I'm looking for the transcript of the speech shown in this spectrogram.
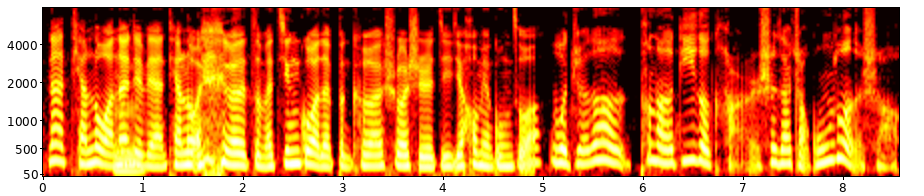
那田螺呢？嗯这边田螺这个怎么经过的本科、硕士以及后面工作？我觉得碰到的第一个坎儿是在找工作的时候，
